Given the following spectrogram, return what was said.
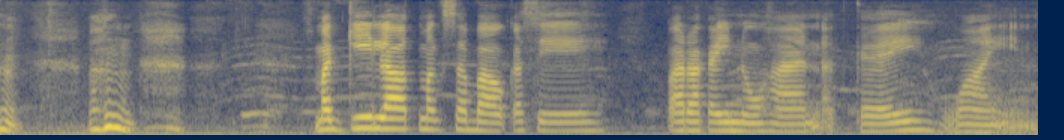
Magkilaw at magsabaw kasi para kay Nuhan at kay Wine.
